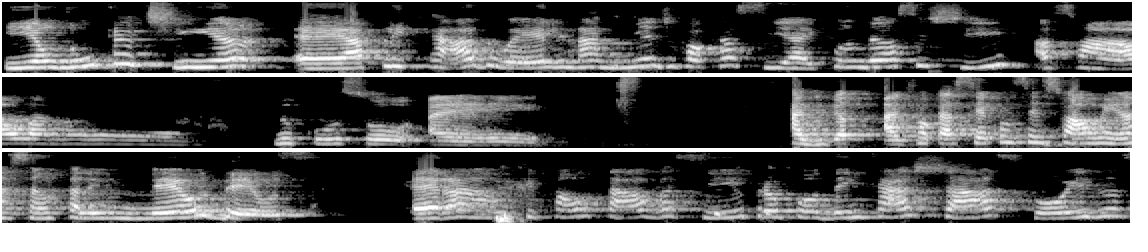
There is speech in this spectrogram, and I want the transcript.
e eu nunca tinha é, aplicado ele na minha advocacia. E quando eu assisti a sua aula no, no curso é, Advocacia Consensual em Ação, eu falei, meu Deus, era o que faltava, assim, para eu poder encaixar as coisas.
